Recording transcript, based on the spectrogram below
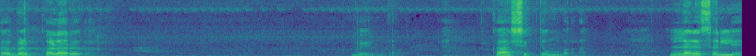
ഡബിൾ കളറ്. പിന്നെ കാശിത്തുമ്പ നല്ല രസമല്ലേ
